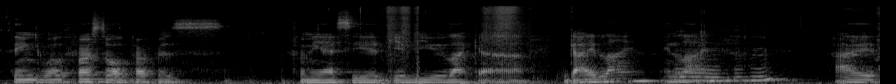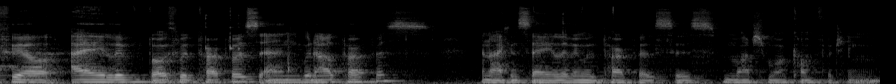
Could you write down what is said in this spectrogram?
I think, well, first of all, purpose, for me, I see it give you like a guideline in life. Mm-hmm. I feel I live both with purpose and without purpose. And I can say living with purpose is much more comforting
